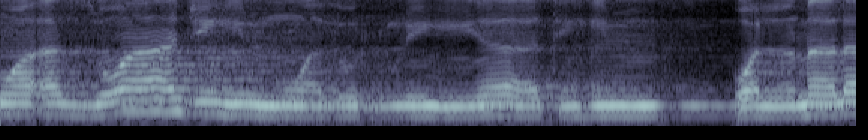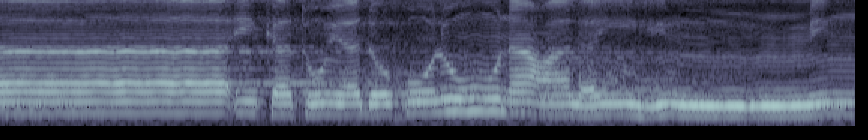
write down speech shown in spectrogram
وأزواجهم وذرياتهم والملائكة يدخلون عليهم من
